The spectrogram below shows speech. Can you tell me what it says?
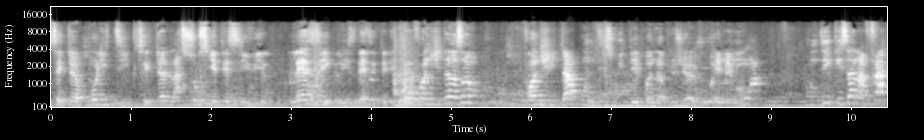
sektor politik, sektor de la sosyete sivil, les eglise des etelite. Fon jita ansan, fon jita pou m diskute pwenden plusieurs jou, e men mwa, pou m di ki sa nan fa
